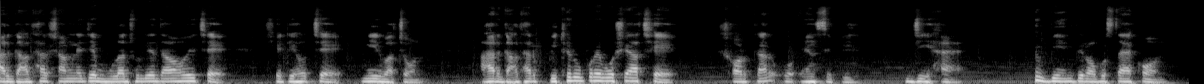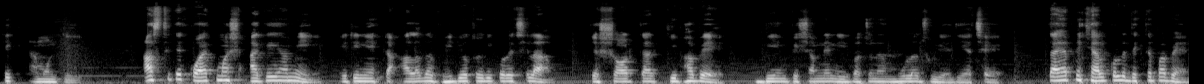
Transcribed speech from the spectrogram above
আর গাধার সামনে যে মূলা ঝুলিয়ে দেওয়া হয়েছে, সেটি হচ্ছে নির্বাচন। আর গাধার পিঠের উপরে বসে আছে সরকার ও এনসিপি। জি হ্যাঁ বিএনপির অবস্থা এখন ঠিক এমনটি। আজ থেকে কয়েক মাস আগেই আমি এটি নিয়ে একটা আলাদা ভিডিও তৈরি করেছিলাম যে সরকার কীভাবে বিএনপির সামনে নির্বাচনের মূলা ঝুলিয়ে দিয়েছে। তাই আপনি খেয়াল করলে দেখতে পাবেন,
